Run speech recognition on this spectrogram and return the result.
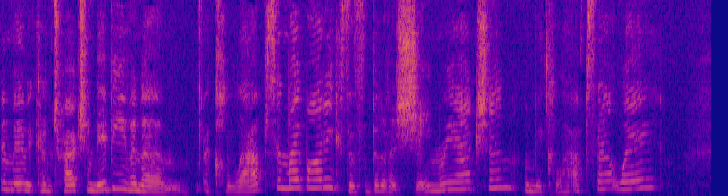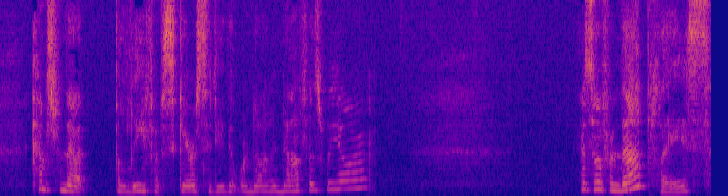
And maybe contraction maybe even a, a collapse in my body because it's a bit of a shame reaction when we collapse that way. It comes from that belief of scarcity that we're not enough as we are. And so from that place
